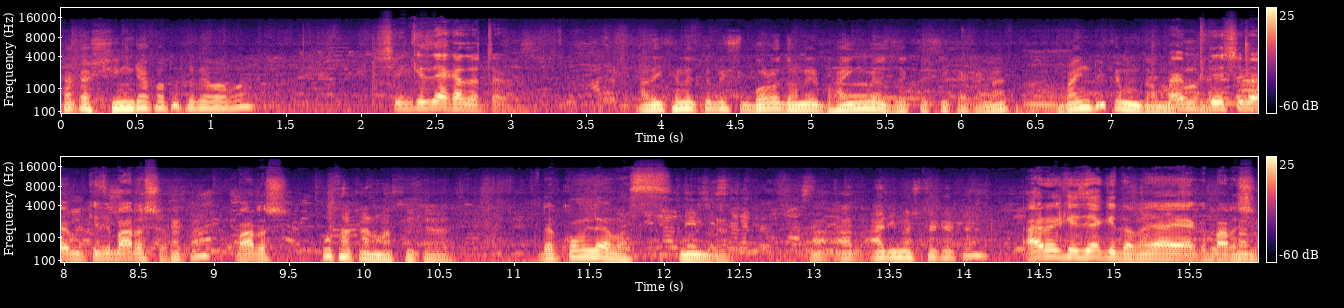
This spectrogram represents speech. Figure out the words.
কাকা সিংড়া কত করে বাবা? সিং কেজি এক হাজার টাকা। আর এখানে তো বেশ বড় ধরনের ভাইং মাছ দেখতেছি কাকা না ভাইংটা কেমন দাম ভাই দিয়েছি ভাই কেজি বারোশো। কাকা? বারোশো। কোথাকার মাছ এটা? এটা কমিলা মাছ। কুমিল্লা। আর আড়ি মাছটা কাকা? আর কেজি একই দাম এক বারোশো।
